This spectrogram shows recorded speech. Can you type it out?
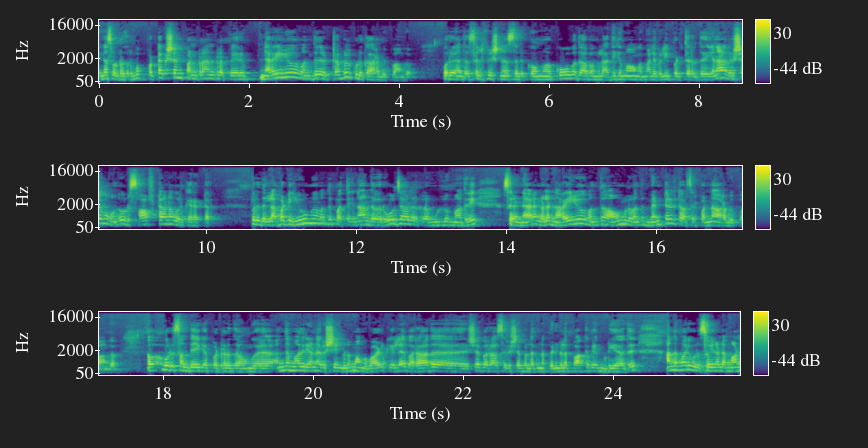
என்ன சொல்கிறது ரொம்ப ப்ரொடெக்ஷன் பண்ணுறான்ற பேர் நிறைய வந்து ட்ரபிள் கொடுக்க ஆரம்பிப்பாங்க. ஒரு அந்த செல்ஃபிஷ்னஸ் இருக்கும் கோபதாபங்களை அதிகமாக அவங்க மேலே வெளிப்படுத்துறது. ஏன்னா ரிஷபம் வந்து ஒரு சாஃப்டான ஒரு கேரக்டர் புரியுதுங்களா பட் இவங்க வந்து பார்த்தீங்கன்னா அந்த ரோஜாவில் இருக்கிற முள்ளு மாதிரி சில நேரங்களில் நிறைய வந்து அவங்கள வந்து மென்டல் டார்ச்சர் பண்ண ஆரம்பிப்பாங்க. ஒரு சந்தேகப்படுறது அவங்க அந்த மாதிரியான விஷயங்களும் அவங்க வாழ்க்கையில் வராத ரிஷபராசி ரிஷப லக்ன பெண்களை பார்க்கவே முடியாது. அந்த மாதிரி ஒரு சுயநலமான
